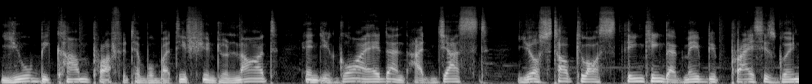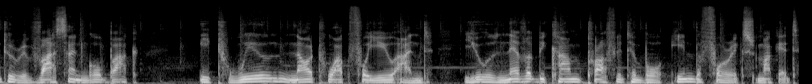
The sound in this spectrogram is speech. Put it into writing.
you become profitable. But if you do not and you go ahead and adjust your stop loss thinking that maybe price is going to reverse and go back, it will not work for you and you will never become profitable in the forex market.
